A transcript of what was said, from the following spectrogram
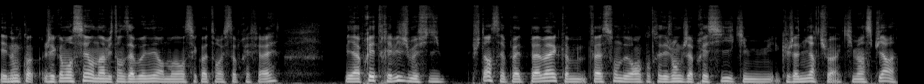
Et donc j'ai commencé en invitant des abonnés en demandant c'est quoi ton resto préféré. Mais après très vite je me suis dit putain ça peut être pas mal comme façon de rencontrer des gens que j'apprécie, et qui que j'admire, tu vois, qui m'inspirent.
